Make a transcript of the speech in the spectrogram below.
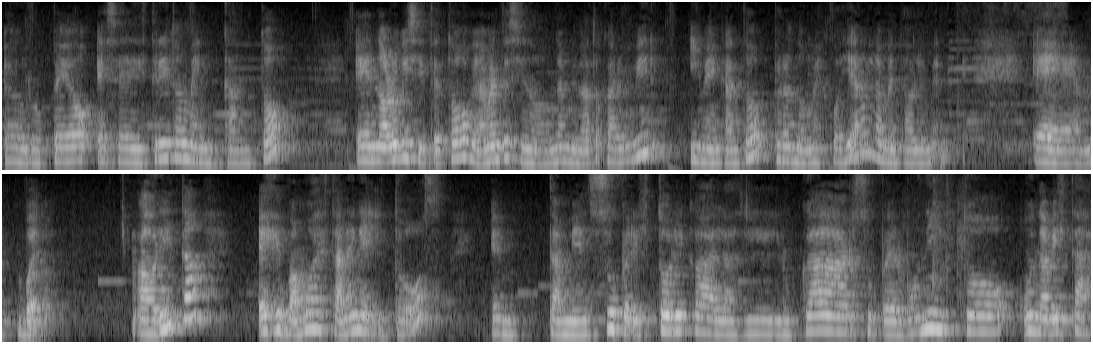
europeo ese distrito, me encantó. Eh, no lo visité todo, obviamente, sino donde me iba a tocar vivir y me encantó, pero no me escogieron lamentablemente. Eh, bueno, ahorita eh, vamos a estar en el 2, también súper histórica, el lugar, súper bonito, una vista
